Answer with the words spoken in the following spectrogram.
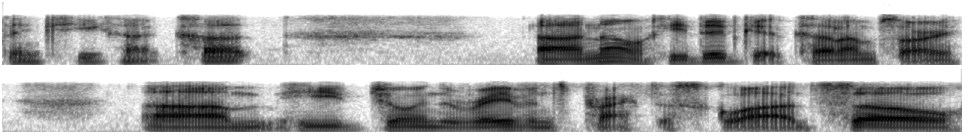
think he got cut. Uh, no, he did get cut. I'm sorry. Um, he joined the Ravens practice squad. So,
